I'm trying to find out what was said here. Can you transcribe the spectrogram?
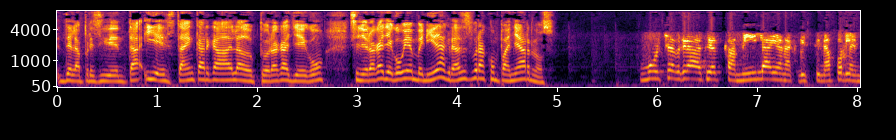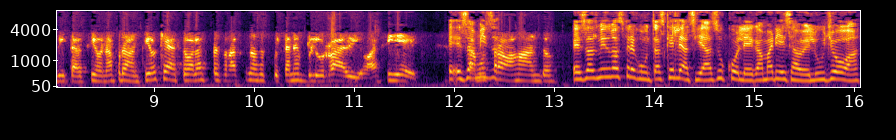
de la presidenta y está encargada la doctora Gallego. Señora Gallego, bienvenida. Gracias por acompañarnos. Muchas gracias Camila y Ana Cristina por la invitación a ProAntioquia y a todas las personas que nos escuchan en Blue Radio. Así es. Esa Estamos trabajando. Esas mismas preguntas que le hacía a su colega María Isabel Ulloa,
